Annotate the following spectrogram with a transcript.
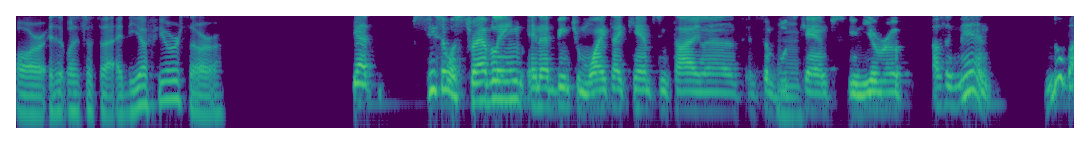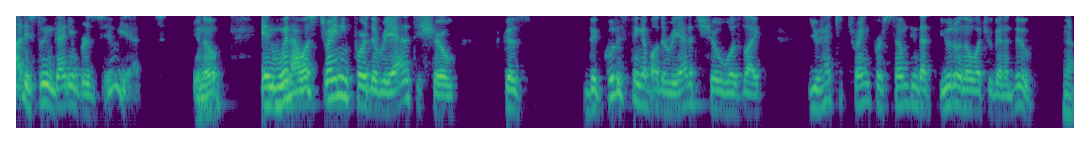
Or is it was it just an idea of yours or yeah since I was traveling and I've been to Muay Thai camps in Thailand and some boot mm. camps in Europe, I was like, man, nobody's doing that in Brazil yet, you know? And when I was training for the reality show, because the coolest thing about the reality show was like, you had to train for something that you don't know what you're going to do. Yeah.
